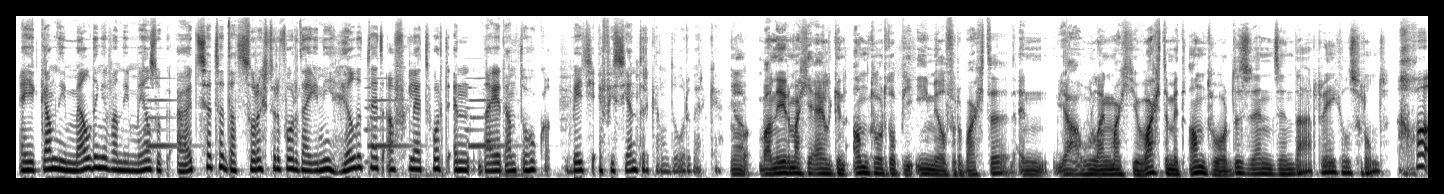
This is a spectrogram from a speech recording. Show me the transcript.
En je kan die meldingen van die mails ook uitzetten. Dat zorgt ervoor dat je niet heel de tijd afgeleid wordt en dat je dan toch ook een beetje efficiënter kan doorwerken. Ja, wanneer mag je eigenlijk een antwoord op je e-mail verwachten? En ja, hoe lang mag je wachten met antwoorden? Zijn, zijn daar regels rond? Goh,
